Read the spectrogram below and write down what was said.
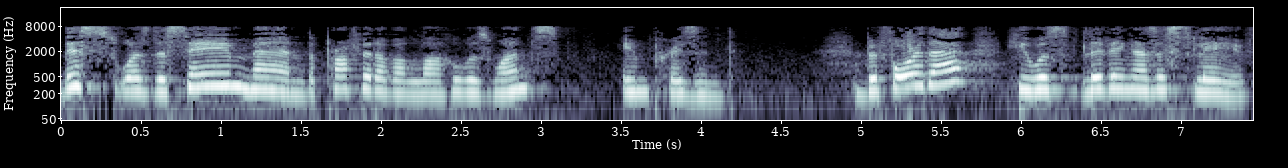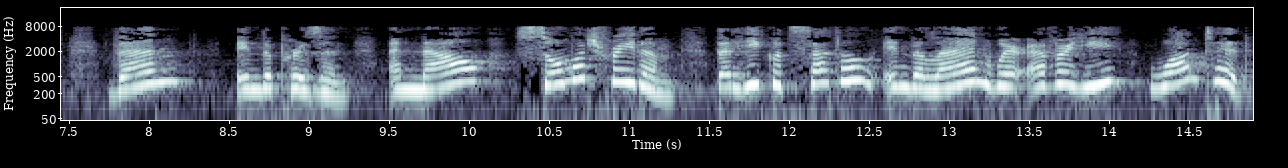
This was the same man, the Prophet of Allah, who was once imprisoned. Before that, he was living as a slave. Then, in the prison. And now, so much freedom that he could settle in the land wherever he wanted.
